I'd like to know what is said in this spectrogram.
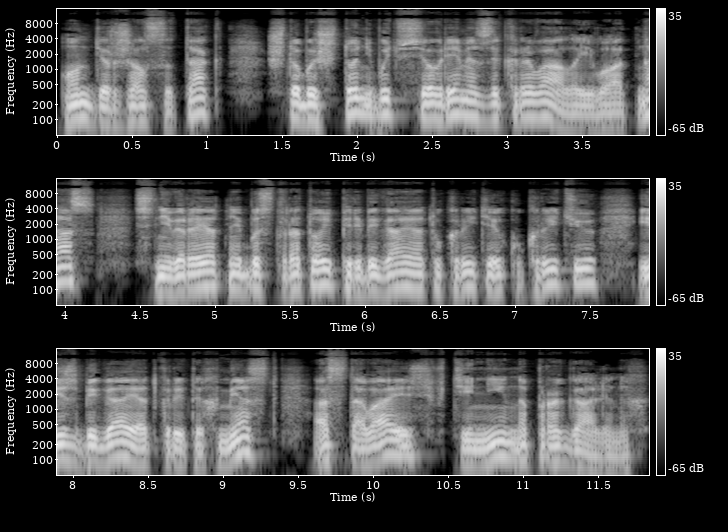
Он держался так, чтобы что-нибудь все время закрывало его от нас, с невероятной быстротой перебегая от укрытия к укрытию, избегая открытых мест, оставаясь в тени на прогалинах.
